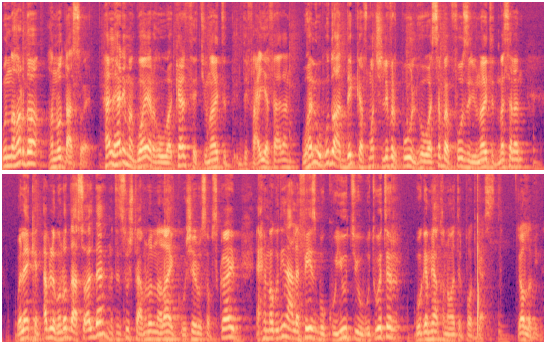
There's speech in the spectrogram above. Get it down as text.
والنهارده هنرد على السؤال. هل هاري ماجواير هو كارثة يونايتد الدفاعية فعلا؟ وهل وجوده على الدكة في ماتش ليفربول هو سبب فوز اليونايتد مثلا؟ ولكن قبل ما نرد على السؤال ده ما تنسوش تعملوا لنا like و share و subscribe إحنا موجودين على فيسبوك ويوتيوب وتويتر وجميع قنوات البودكاست. يلا بينا.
